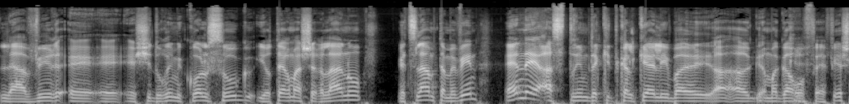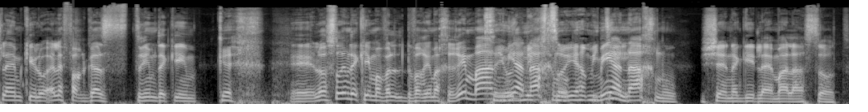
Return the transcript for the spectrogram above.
להעביר אה, אה, אה, שידורים מכל סוג, יותר מאשר לנו. אצלם, אתה מבין? אין אה, הסטרימדק יתקלקל לי במגע כן. רופף, יש להם כאילו אלף ארגז סטרימדקים, כן. אה, לא סטרימדקים אבל דברים אחרים, מה, מי אנחנו. מי אנחנו שנגיד להם מה לעשות?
